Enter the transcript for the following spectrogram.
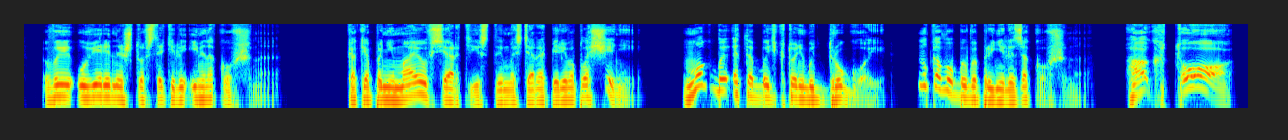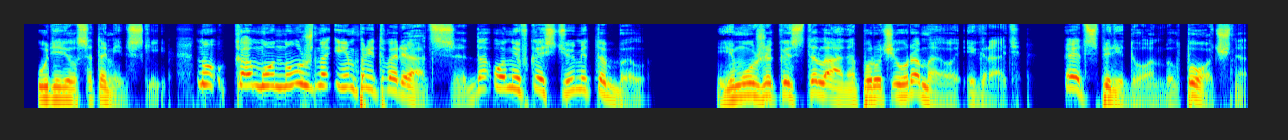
— Вы уверены, что встретили именно Ковшина? Как я понимаю, все артисты — мастера перевоплощений. Мог бы это быть кто-нибудь другой? Ну, кого бы вы приняли за Ковшина? — А кто? — удивился Томильский. — Ну, кому нужно им притворяться? Да он и в костюме-то был. Ему же Костелана поручил Ромео играть. Это Спиридон был, точно.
